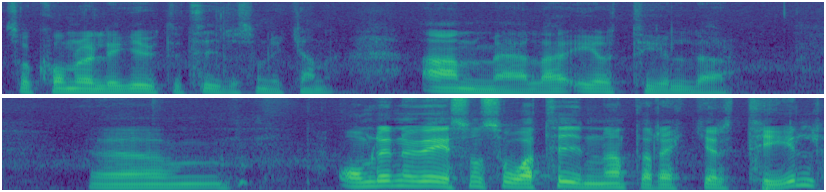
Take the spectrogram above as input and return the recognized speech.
så kommer det ligga ute tider som ni kan anmäla er till där. Um, om det nu är som så att tiderna inte räcker till,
